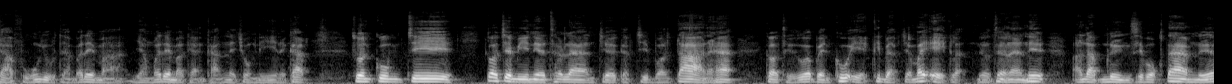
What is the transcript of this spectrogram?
จ่าฝูงอยู่แต่ไม่ได้มา ยังไม่ได้มาแข่งขันในช่วงนี้นะครับ ส่วนกลุ่ม G ก็จะมีเนเธอร์แลนด์เจอกับยิบรอลตาร์นะฮะ ก็ถือว่าเป็นคู่เอกที่แบบจะไม่เอกละเนเธอร์แลนด์นี่อันดับ 1 16 แต้มเหนือ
